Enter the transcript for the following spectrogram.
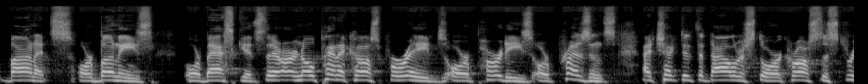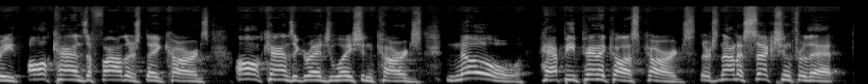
bonnets or bunnies or baskets. There are no Pentecost parades or parties or presents. I checked at the dollar store across the street, all kinds of Father's Day cards, all kinds of graduation cards. No happy Pentecost cards. There's not a section for that.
